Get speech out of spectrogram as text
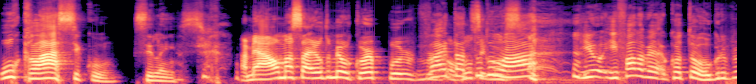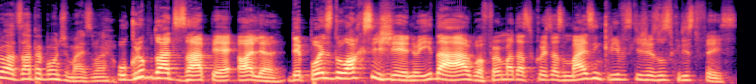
o clássico silêncio. A minha alma saiu do meu corpo por, por Vai tá tudo segundos. lá. E, e fala, Cotô, o grupo do WhatsApp é bom demais, não é? O grupo do WhatsApp é, olha, depois do oxigênio e da água, foi uma das coisas mais incríveis que Jesus Cristo fez.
